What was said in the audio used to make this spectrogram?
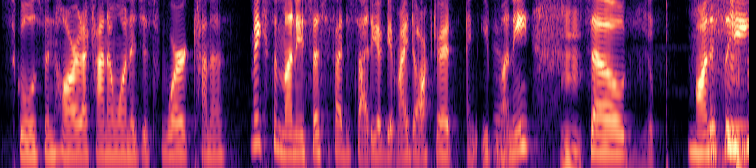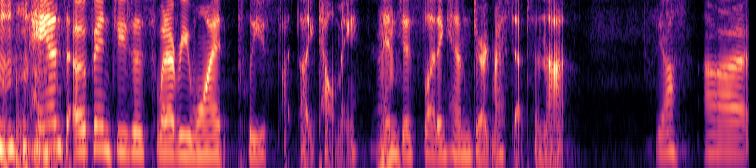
School's been hard. I kind of want to just work, kind of make some money, especially if I decide to go get my doctorate. I need money. Mm. So Yep. honestly, hands open, Jesus, whatever you want, please like, like tell me, mm-hmm. and just letting Him direct my steps in that. Yeah, uh,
